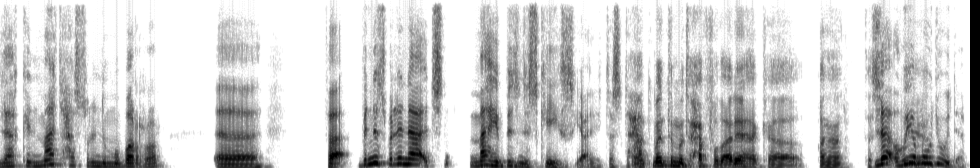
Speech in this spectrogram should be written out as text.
لكن ما تحصل إنه مبرر آه، فبالنسبة لنا ما هي business case يعني تستحق أنت ما أنت متحفظ عليها كقناة لا وهي موجودة.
